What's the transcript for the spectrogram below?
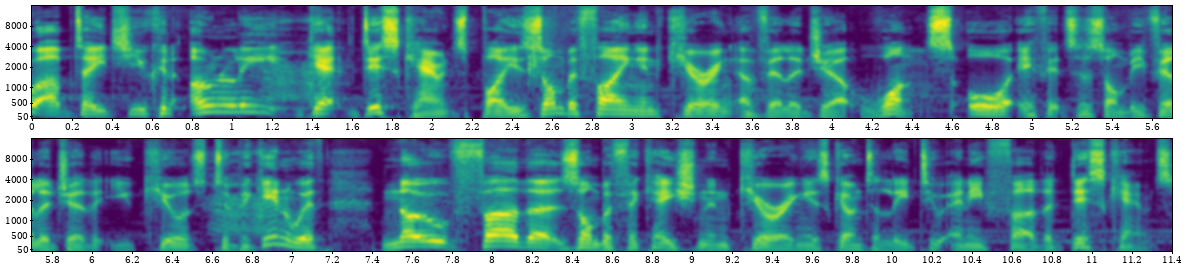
update, you can only get discounts by zombifying and curing a villager once, or if it's a zombie villager that you cured to begin with, no further zombification and curing is going to lead to any further discounts.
